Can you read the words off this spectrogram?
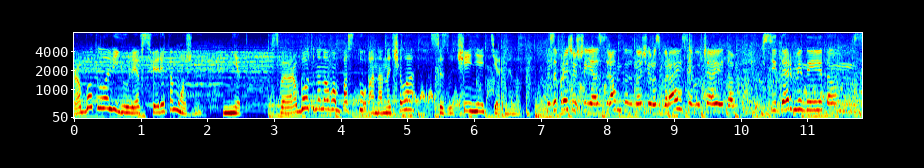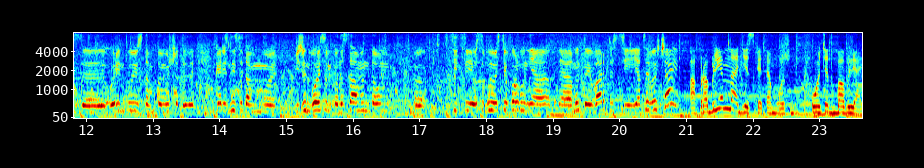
Работала ли Юлия в сфере таможни? Нет. Свою работу на новом посту она начала с изучения терминов. Не заперечую, що я зранку до ночі розбираюся, вивчаю там всі терміни, там з, е, орієнтуюсь там в тому, що ти- яка різниця там е, між інвойсом, коносаментом, е, всі ці особливості оформлення е, митної вартості. Я це вивчаю. А проблем на одесской таможне хоть отбавляй.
